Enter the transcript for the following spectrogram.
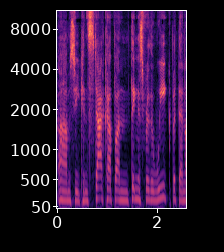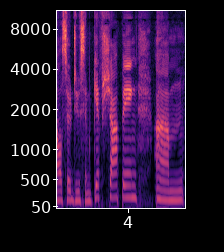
Um, so you can stock up on things for the week, but then also do some gift shopping. Um,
